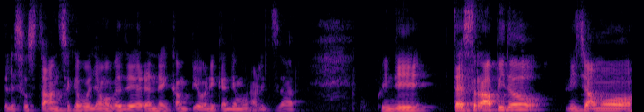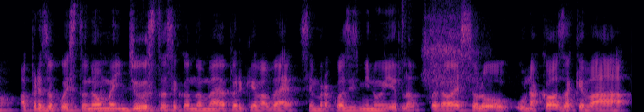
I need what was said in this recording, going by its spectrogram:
delle sostanze che vogliamo vedere nei campioni che andiamo a analizzare. Quindi test rapido, diciamo, ha preso questo nome ingiusto secondo me perché vabbè, sembra quasi sminuirlo, però è solo una cosa che va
